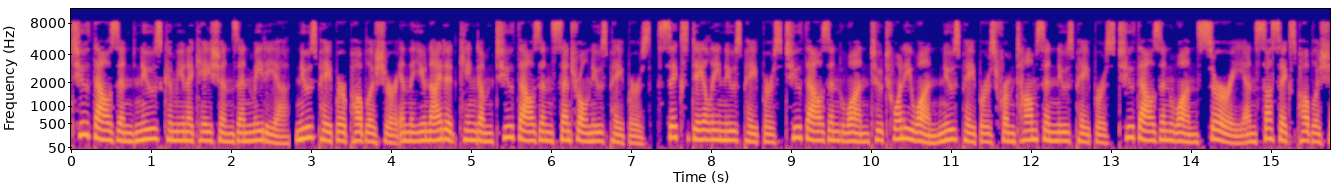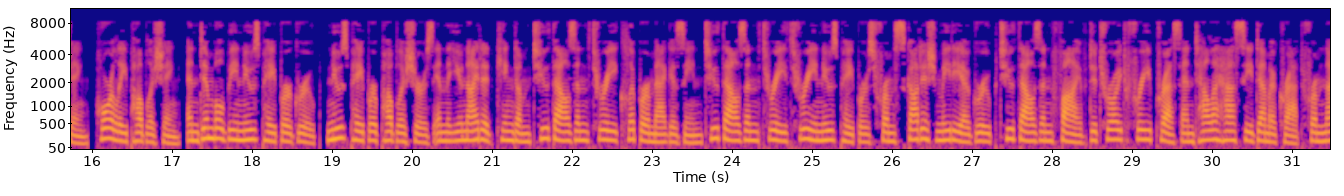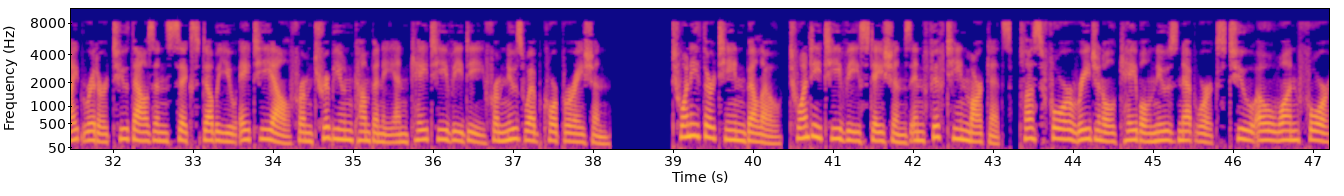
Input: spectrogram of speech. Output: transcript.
2000 News Communications and Media, newspaper publisher in the United Kingdom 2000 Central Newspapers, 6 daily newspapers 2001–21 newspapers from Thomson Newspapers 2001 Surrey and Sussex Publishing, Horley Publishing, and Dimbleby Newspaper Group, newspaper publishers in the United Kingdom 2003 Clipper Magazine 2003 Three newspapers from Scottish Media Group 2005 Detroit Free Press and Tallahassee Democrat from Knight Ridder 2006 WATL from Tribune Company and KTVD from Newsweb Corporation 2013 Belo, 20 TV stations in 15 markets, plus 4 regional cable news networks 2014-6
